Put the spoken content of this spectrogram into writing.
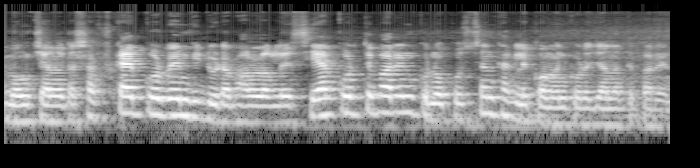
এবং চ্যানেলটা সাবস্ক্রাইব করবেন। ভিডিওটা ভালো লাগলে শেয়ার করতে পারেন। কোনো কোশ্চেন থাকলে কমেন্ট করে জানাতে পারেন।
